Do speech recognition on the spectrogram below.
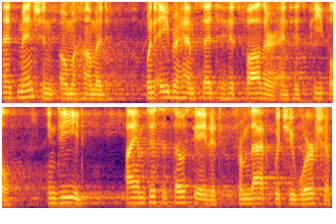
And mention, O Muhammad, when Abraham said to his father and his people, Indeed, I am disassociated from that which you worship.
